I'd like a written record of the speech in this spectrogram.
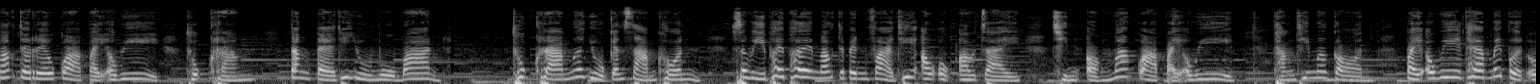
มักจะเร็วกว่าไปอวี ทุกครั้ง ตั้งแต่ที่อยู่หมู่บ้าน ทุกคราเมื่ออยู่กันสามคน สวีเพ่ยเพยมักจะเป็นฝ่ายที่เอาอกเอาใจฉินอองมากกว่าไปอวีทั้งที่เมื่อก่อน ไปอวีแทบไม่เปิดโอ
